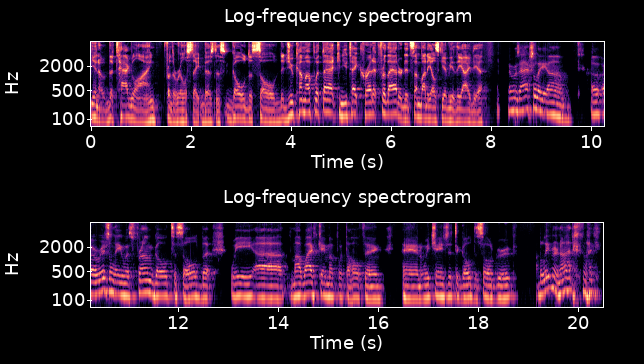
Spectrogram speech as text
you know, the tagline for the real estate business, gold to sold. Did you come up with that? Can you take credit for that or did somebody else give you the idea? It was actually um, originally was from gold to sold, but we, uh, my wife came up with the whole thing and we changed it to gold to sold group. Believe it or not, like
